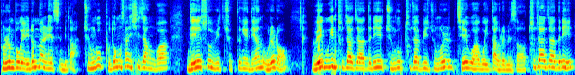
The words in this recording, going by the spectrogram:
블룸버그에 이런 말을 했습니다. 중국 부동산 시장과 내수 위축 등에 대한 우려로 외국인 투자자들이 중국 투자 비중을 제고하고 있다 그러면서 투자자들이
